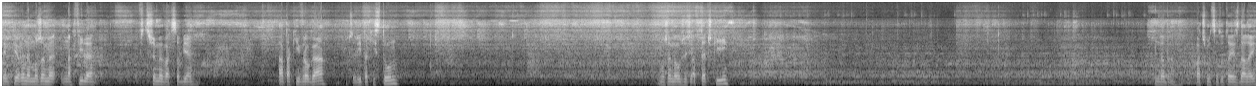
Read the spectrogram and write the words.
Tym piorunem możemy na chwilę wstrzymywać sobie ataki wroga, czyli taki stun. Możemy użyć apteczki. Dobra, patrzmy co tutaj jest dalej.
